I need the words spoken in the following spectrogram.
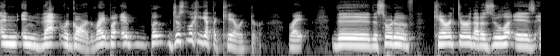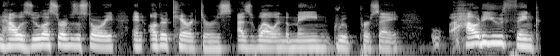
in in that regard, right? But it, but just looking at the character, right? The the sort of character that Azula is and how Azula serves the story and other characters as well in the main group per se. How do you think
